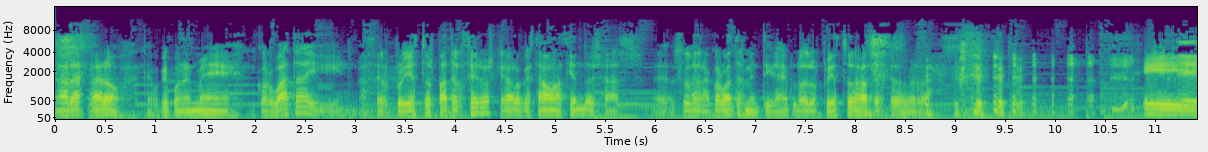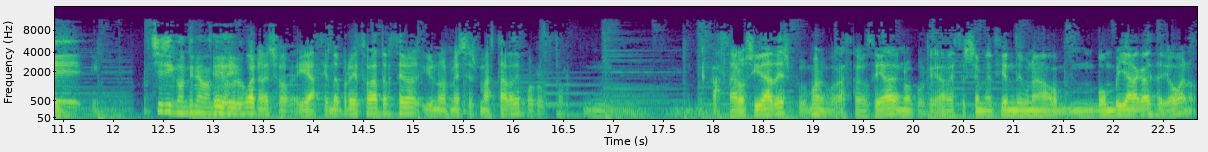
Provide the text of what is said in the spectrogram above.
Ahora, claro, tengo que ponerme corbata y hacer proyectos para terceros, que era lo que estábamos haciendo. Esas, lo de la corbata es mentira, ¿eh? lo de los proyectos para terceros es verdad. y, eh, Sí, sí, continúa. bueno, eso. Y haciendo proyectos a terceros y unos meses más tarde, por, por mm, azarosidades, pues, bueno, azarosidades no, porque a veces se me enciende una bombilla en la cabeza y digo, bueno,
